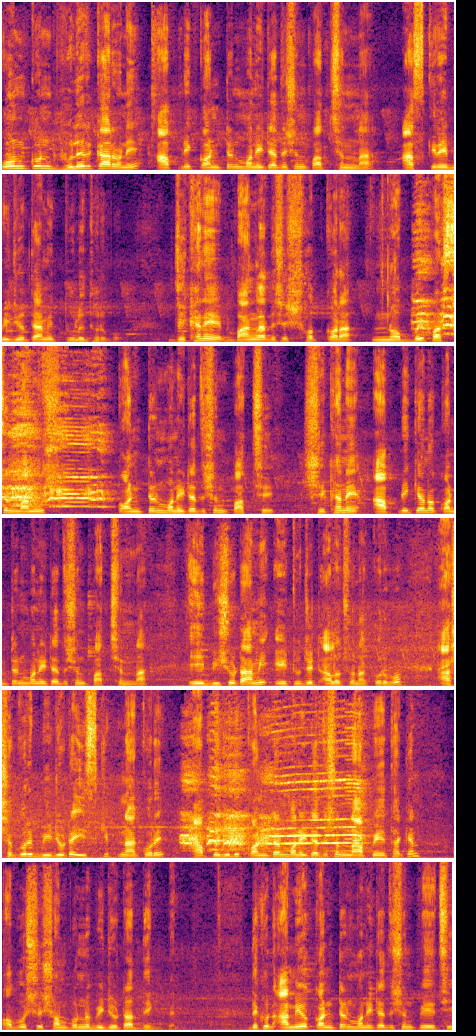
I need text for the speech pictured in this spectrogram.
কোন কোন ভুলের কারণে আপনি কন্টেন্ট মনিটাইজেশন পাচ্ছেন না, আজকের এই ভিডিওতে আমি তুলে ধরব। যেখানে বাংলাদেশের শতকরা নব্বই পার্সেন্ট মানুষ কন্টেন্ট মনিটাইজেশন পাচ্ছে, সেখানে আপনি কেন কন্টেন্ট মনিটাইজেশন পাচ্ছেন না? এই বিষয়টা আমি এ টু জেড আলোচনা করব। আশা করি ভিডিওটা স্কিপ না করে আপনি যদি কন্টেন্ট মনিটাইজেশন না পেয়ে থাকেন, অবশ্যই সম্পূর্ণ ভিডিওটা দেখবেন। দেখুন, আমিও কন্টেন্ট মনিটাইজেশন পেয়েছি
